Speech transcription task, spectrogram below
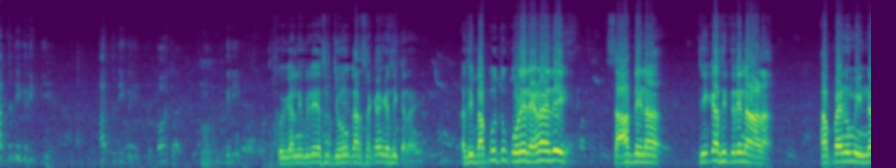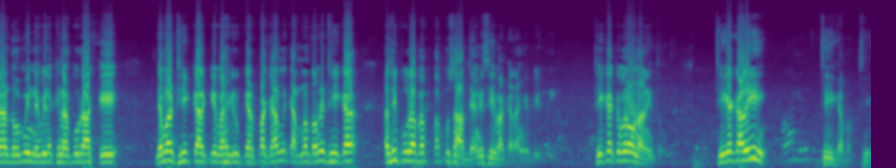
ਅੱਧ ਦੀ ਗਰੀਬੀ ਹੈ। ਅੱਧ ਦੀ ਗਰੀਬੀ ਬਹੁਤ ਜ਼ਿਆਦਾ। ਗਰੀਬ। ਕੋਈ ਗੱਲ ਨਹੀਂ ਵੀਰੇ ਅਸੀਂ ਜੋ ਕਰ ਸਕਾਂਗੇ ਅਸੀਂ ਕਰਾਂਗੇ। ਅਸੀਂ ਬਾਪੂ ਤੂੰ ਕੋਲੇ ਰਹਿਣਾ ਇਹਦੇ ਸਾਥ ਦੇਣਾ ਠੀਕ ਆ ਅਸੀਂ ਤੇਰੇ ਨਾਲ ਆ। ਆਪਾਂ ਇਹਨੂੰ ਮਹੀਨਾ ਦੋ ਮਹੀਨੇ ਵੀ ਰੱਖਣਾ ਪੂਰਾ ਰੱਖ ਕੇ ਜਮਾ ਠੀਕ ਕਰਕੇ ਵਾਹਿਗੁਰੂ ਕਿਰਪਾ ਕਰਨ, ਕਰਨਾ ਤਾਂ ਉਹਨੇ ਠੀਕ ਆ, ਅਸੀਂ ਪੂਰਾ ਬਾਪੂ ਸਾਥ ਦੇਾਂਗੇ ਸੇਵਾ ਕਰਾਂਗੇ ਵੀਰ। ਠੀਕ ਆ, ਘਬਰਾਉਣਾ ਨਹੀਂ ਤੂੰ। ਠੀਕ ਆ ਕਾਲੀ? ਠੀਕ ਆ ਪੁੱਤ, ਠੀਕ।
